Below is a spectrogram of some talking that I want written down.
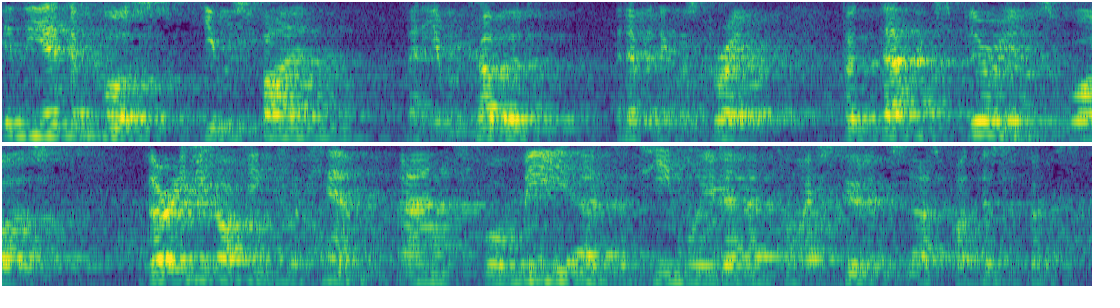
In the end, of course, he was fine and he recovered and everything was great. But that experience was very shocking for him and for me as the team leader and for my students as participants.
